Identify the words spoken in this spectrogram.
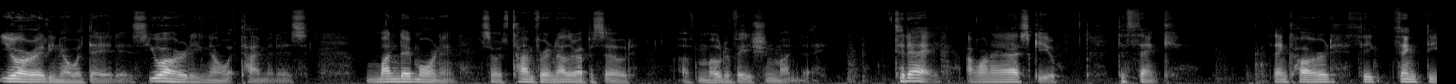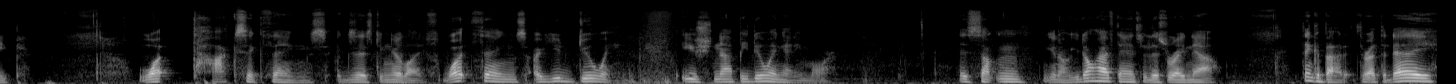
you already know what day it is. You already know what time it is. Monday morning. So it's time for another episode of Motivation Monday. Today, I want to ask you to think. Think hard, think, think deep. What toxic things exist in your life? What things are you doing that you should not be doing anymore? Is something, you know, you don't have to answer this right now Think about it throughout the day,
